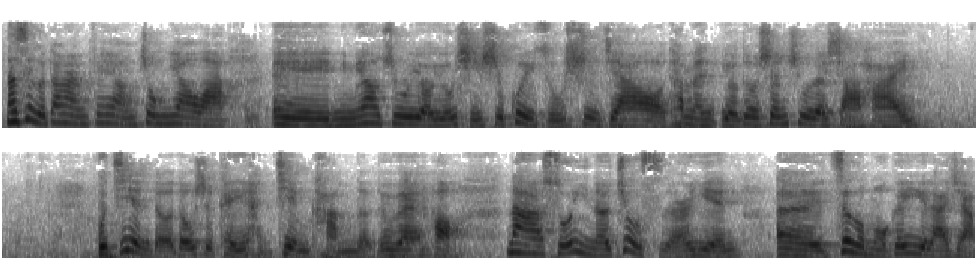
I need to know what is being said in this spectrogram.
那这个当然非常重要啊，诶，你们要注意哦，尤其是贵族世家哦，他们有的生出的小孩。不见得都是可以很健康的，对不对？好，那所以呢，就此而言，呃，这个某个意义来讲，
